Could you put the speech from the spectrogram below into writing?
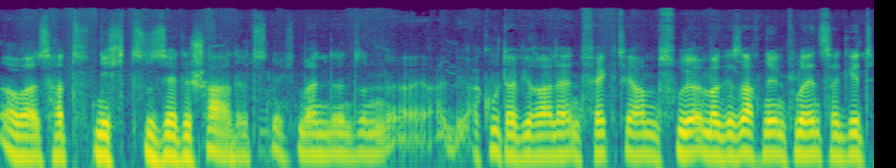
Aber es hat nicht so sehr geschadet. Ich meine, so ein äh, akuter viraler Infekt, wir haben es früher immer gesagt, eine Influenza geht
